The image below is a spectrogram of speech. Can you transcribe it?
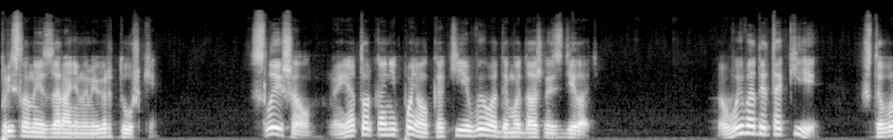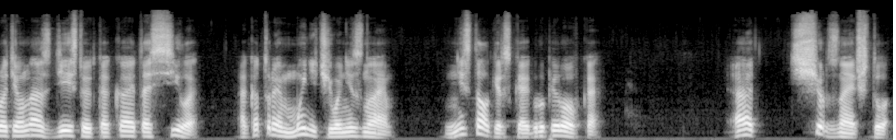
присланные за ранеными вертушки. «Слышал, я только не понял, какие выводы мы должны сделать». «Выводы такие, что против нас действует какая-то сила, о которой мы ничего не знаем. Не сталкерская группировка, а черт знает что».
